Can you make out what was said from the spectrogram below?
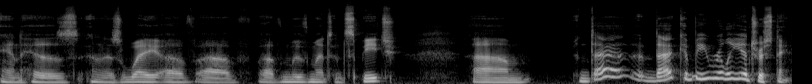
and his and his way of of, of movement and speech, um, that that could be really interesting.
